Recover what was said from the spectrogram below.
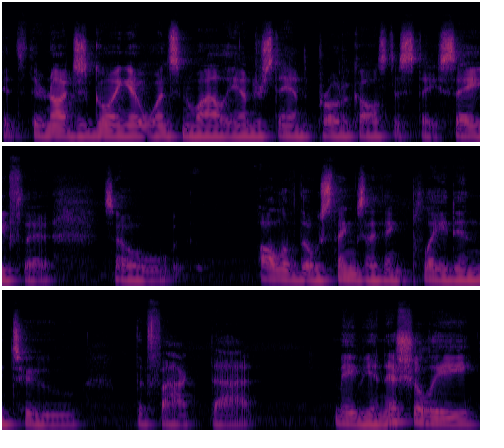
it's they're not just going out once in a while they understand the protocols to stay safe that so all of those things i think played into the fact that maybe initially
